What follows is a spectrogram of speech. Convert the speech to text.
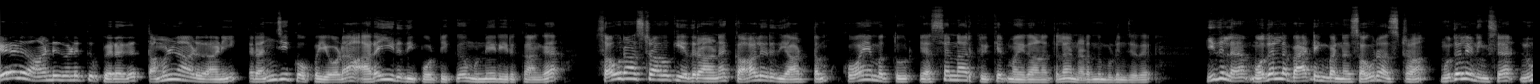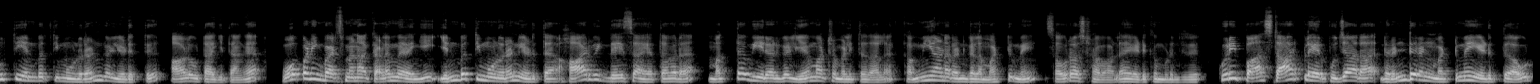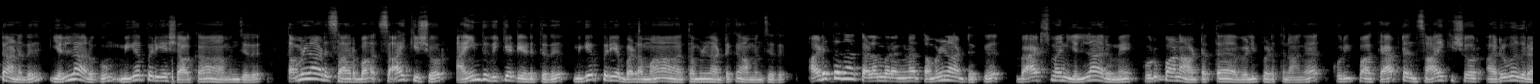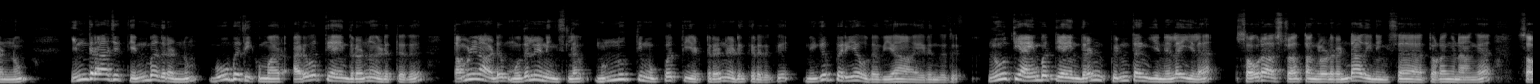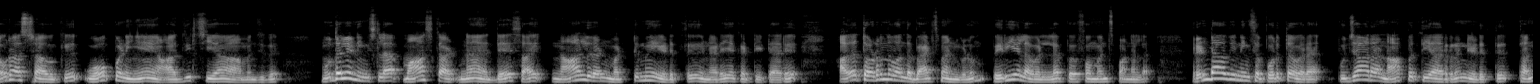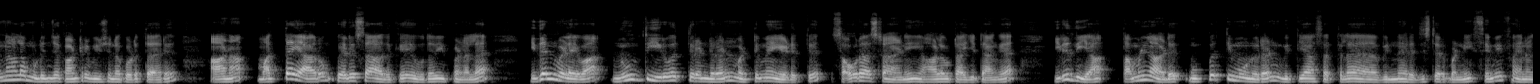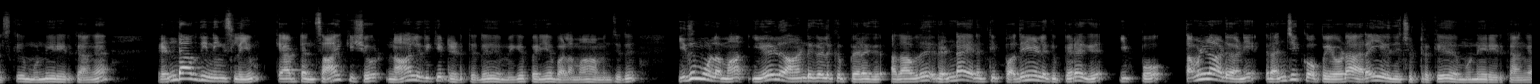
ஏழு ஆண்டுகளுக்கு பிறகு தமிழ்நாடு அணி ரஞ்சி கோப்பையோட அரையிறுதி போட்டிக்கு முன்னேறி இருக்காங்க சௌராஷ்டிராவுக்கு எதிரான காலிறுதி ஆட்டம் கோயம்புத்தூர் எஸ்என்ஆர் கிரிக்கெட் மைதானத்தில் நடந்து முடிஞ்சது. இதில் முதல்ல பேட்டிங் பண்ண சௌராஷ்டிரா முதல் இன்னிங்ஸில் நூற்றி எண்பத்தி மூணு ரன்கள் எடுத்து ஆல் அவுட் ஆகிட்டாங்க ஓப்பனிங் பேட்ஸ்மேனாக களமிறங்கி எண்பத்தி மூணு ரன் எடுத்த ஹார்விக் தேசாயை தவிர மற்ற வீரர்கள் ஏமாற்றம் அளித்ததால் கம்மியான ரன்களை மட்டுமே சௌராஷ்டிராவால் எடுக்க முடிஞ்சது. குறிப்பாக ஸ்டார் பிளேயர் புஜாரா ரெண்டு ரன் மட்டுமே எடுத்து அவுட் ஆனது எல்லாருக்கும் மிகப்பெரிய ஷாக்காக அமைஞ்சது. தமிழ்நாடு சார்பாக சாய் கிஷோர் ஐந்து விக்கெட் எடுத்தது மிகப்பெரிய பலமாக தமிழ்நாட்டுக்கு அமைஞ்சது. அடுத்ததாக களமிறங்கின தமிழ்நாட்டுக்கு பேட்ஸ்மேன் எல்லாருமே பொறுப்பான ஆட்டத்தை வெளிப்படுத்தினாங்க. குறிப்பாக கேப்டன் சாய் கிஷோர் அறுபது ரன்னும் இந்திராஜித் எண்பது ரன்னும் பூபதி குமார் அறுபத்தி ஐந்து ரன்னும் எடுத்தது. தமிழ்நாடு முதல் இன்னிங்ஸில் முன்னூற்றி முப்பத்தி எட்டு ரன் எடுக்கிறதுக்கு மிகப்பெரிய உதவியாக இருந்தது. நூற்றி ஐம்பத்தி ஐந்து ரன் பின்தங்கிய நிலையில் சௌராஷ்டிரா தங்களோட ரெண்டாவது இன்னிங்ஸை தொடங்கினாங்க. சௌராஷ்டிராவுக்கு ஓப்பனிங்கே அதிர்ச்சியாக அமைஞ்சுது. முதல் இன்னிங்ஸில் மாஸ் காட்டின தேசாய் நாலு ரன் மட்டுமே எடுத்து நிறைய கட்டிட்டாரு. அதை தொடர்ந்து வந்த பேட்ஸ்மேன்களும் பெரிய லெவலில் பெர்ஃபார்மன்ஸ் பண்ணலை. ரெண்டாவது இன்னிங்ஸை பொறுத்தவரை புஜாரா நாற்பத்தி ஆறு ரன் எடுத்து தன்னால் முடிஞ்ச கான்ட்ரிபியூஷனை கொடுத்தாரு. ஆனால் மற்ற யாரும் பெருசாக அதுக்கு உதவி பண்ணலை. இதன் விளைவாக நூற்றி இருபத்தி ரெண்டு ரன் மட்டுமே எடுத்து சௌராஷ்டிரா அணி ஆல் அவுட் ஆகிட்டாங்க. இறுதியாக தமிழ்நாடு முப்பத்தி மூணு ரன் வித்தியாசத்தில் வின்னை ரெஜிஸ்டர் பண்ணி செமிஃபைனல்ஸ்க்கு முன்னேறி இருக்காங்க ரெண்டாவது இன்னிங்ஸ்லையும் கேப்டன் சாய் கிஷோர் நாலு விக்கெட் எடுத்தது. மிகப்பெரிய பலமாக அமைஞ்சது. இது மூலமாக ஏழு ஆண்டுகளுக்கு பிறகு அதாவது ரெண்டாயிரத்தி பதினேழுக்கு பிறகு இப்போது தமிழ்நாடு அணி ரஞ்சி கோப்பையோட அரையிறுதி சுற்றுக்கு முன்னேறியிருக்காங்க.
